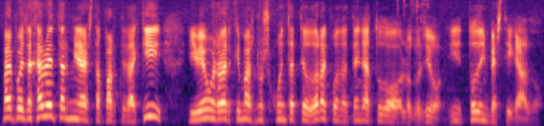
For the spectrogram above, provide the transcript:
Vale, pues dejarme terminar esta parte de aquí y vemos a ver qué más nos cuenta Teodora cuando tenga todo lo que os digo, todo investigado.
